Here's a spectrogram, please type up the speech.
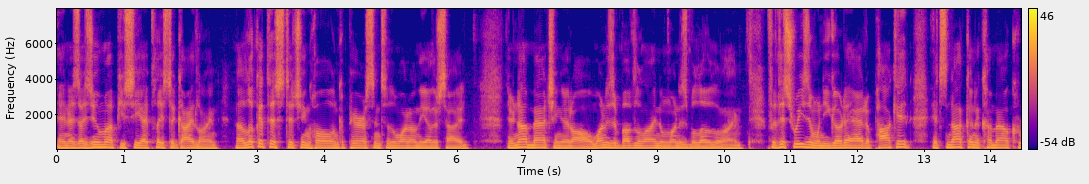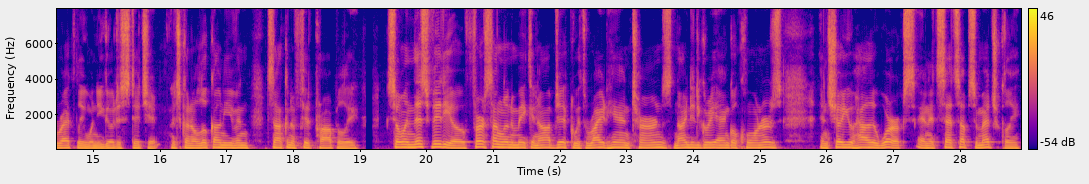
and as I zoom up you see I placed a guideline. Now look at this stitching hole in comparison to the one on the other side. They're not matching at all. One is above the line and one is below the line. For this reason when you go to add a pocket it's not going to come out correctly when you go to stitch it. It's going to look uneven. It's not going to fit properly. So in this video, first I'm going to make an object with right hand turns, 90 degree angle corners, and show you how it works and it sets up symmetrically.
